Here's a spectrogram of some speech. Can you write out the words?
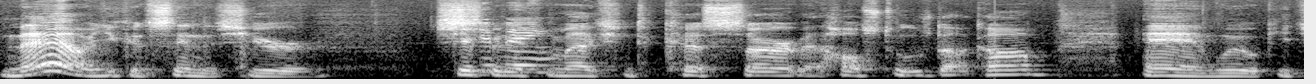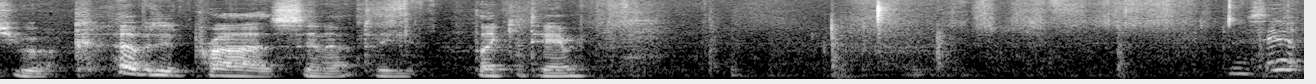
now you can send us your shipping, Shipping. information to custserve at hosstools.com and we'll get you a coveted prize sent out to you. Thank you, Tammy. That's it.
